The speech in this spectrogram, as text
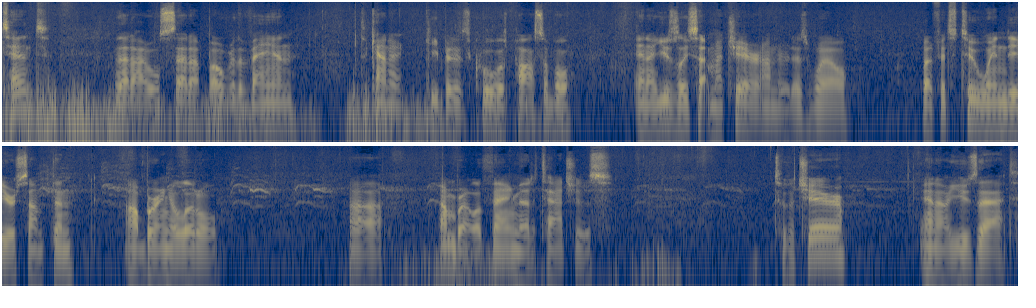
tent that I will set up over the van to kind of keep it as cool as possible. And I usually set my chair under it as well. But if it's too windy or something I'll bring a little uh, umbrella thing that attaches to the chair and I'll use that.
